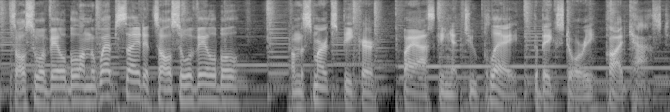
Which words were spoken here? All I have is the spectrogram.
It's also available on the website. It's also available on the smart speaker by asking it to play the Big Story podcast.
